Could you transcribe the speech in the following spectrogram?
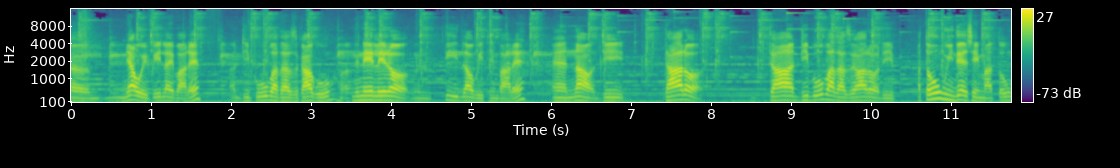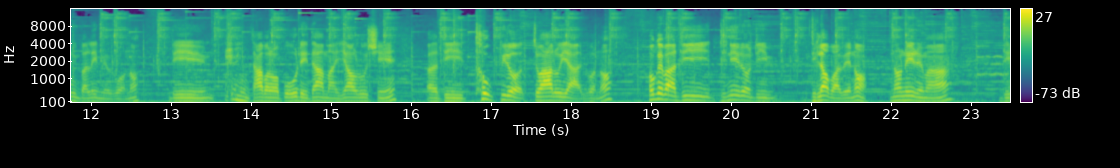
အဲမျှဝေပေးလိုက်ပါတယ်ဒီပိုးဘာသာစကားကိုနည်းနည်းလေးတော့တီးလောက်ပြီးထင်ပါတယ်အဲနောက်ဒီဒါကတော့ဒါဒီပိုးဘာသာစကားတော့ဒီအသုံးဝင်တဲ့အချိန်မှာအသုံးဝင်ပါလိမ့်မယ်ပေါ့နော်ဒီဒါပါတော့ပိုးဒေတာမှာရောက်လို့ရှရင်အဲ ဒီထုတ်ပြီးတော့ကြွားလို့ရပြီပေါ့နော်ဟုတ်ကဲ့ပါဒီဒီနေ့တော့ဒီဒီလောက်ပါပဲเนาะနောက်နေ့တွေမှာဒီ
